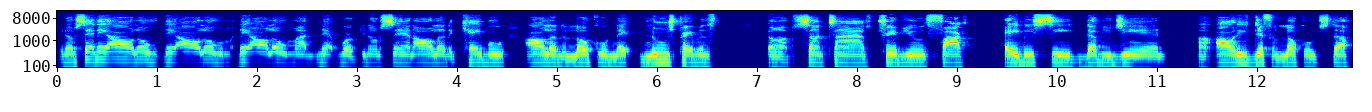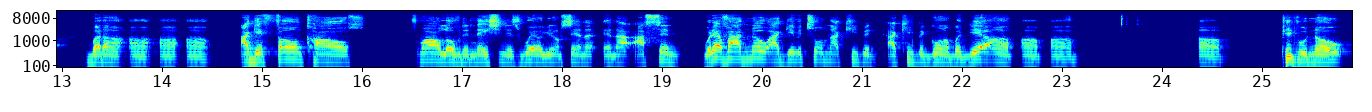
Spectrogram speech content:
you know what I'm saying? They all over, they all over, they all over my network. You know what I'm saying? All of the cable, all of the local na- newspapers, uh, Sun Times, Tribunes, Fox, ABC, WGN, uh, all these different local stuff. But uh, uh, uh, uh, I get phone calls from all over the nation as well. You know what I'm saying? And I, I send whatever I know, I give it to them, and I keep it, I keep it going. But yeah, um, um, um, um people know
